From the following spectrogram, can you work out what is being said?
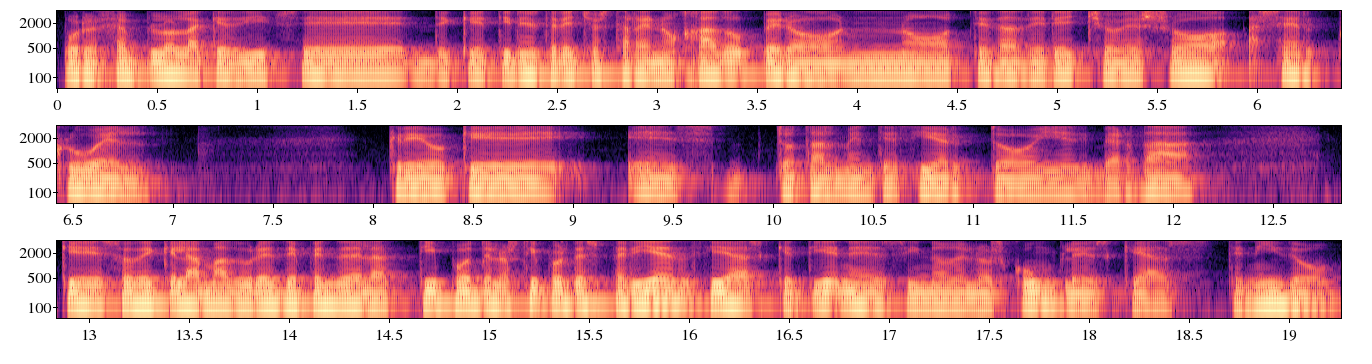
Por ejemplo, la que dice de que tienes derecho a estar enojado, pero no te da derecho eso a ser cruel. Creo que es totalmente cierto y es verdad que eso de que la madurez depende de, los tipos de experiencias que tienes y no de los cumples que has tenido,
